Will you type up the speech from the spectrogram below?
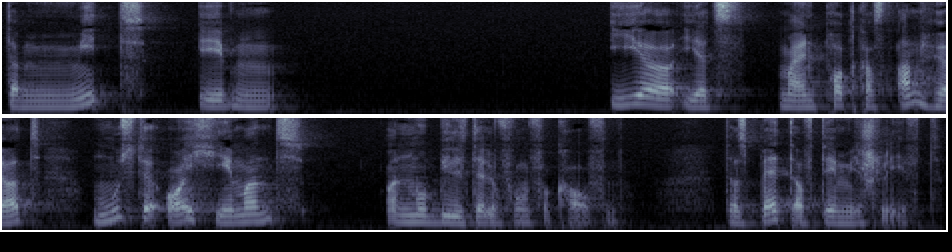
Damit eben ihr jetzt meinen Podcast anhört, musste euch jemand ein Mobiltelefon verkaufen. Das Bett, auf dem ihr schläft,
